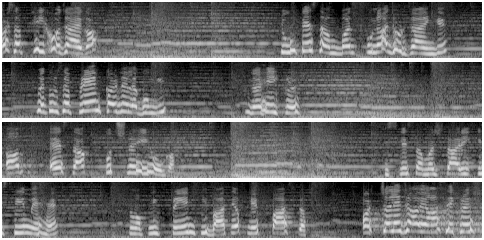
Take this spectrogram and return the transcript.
और सब ठीक हो जाएगा। टूटे संबंध पुनः जुड़ जाएँगे। मैं तुमसे प्रेम करने लगूँगी। नहीं, कृष्ण। अब ऐसा कुछ नहीं होगा। इसलिए समझदारी इसी में है, तुम अपनी प्रेम की बातें अपने पास रखो और चले जाओ यहाँ से, कृष्ण।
